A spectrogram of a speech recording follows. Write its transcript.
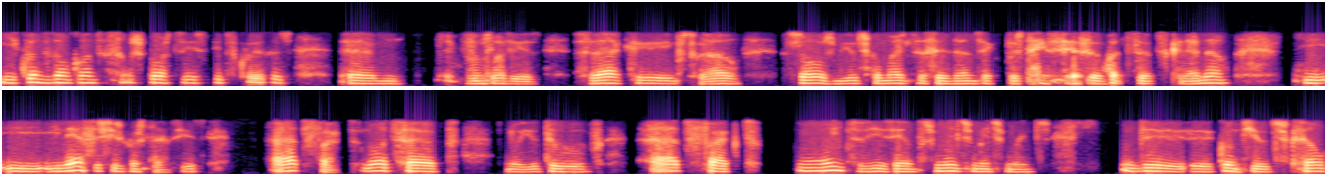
e, quando dão conta, são expostos a esse tipo de coisas. Uh, vamos lá ver. Será que em Portugal só os miúdos com mais de 16 anos é que depois têm acesso a WhatsApp? Se calhar não. E, e, e nessas circunstâncias, há de facto no WhatsApp, no YouTube, há de facto muitos exemplos, muitos, muitos, muitos, de eh, conteúdos que são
